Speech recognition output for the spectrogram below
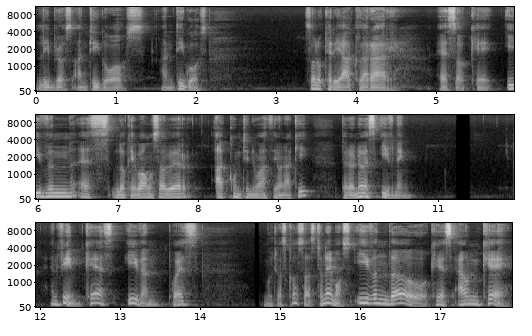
libros antiguos, antiguos. Solo quería aclarar eso, que even es lo que vamos a ver a continuación aquí, pero no es evening. En fin, ¿qué es even? Pues muchas cosas. Tenemos even though, que es aunque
